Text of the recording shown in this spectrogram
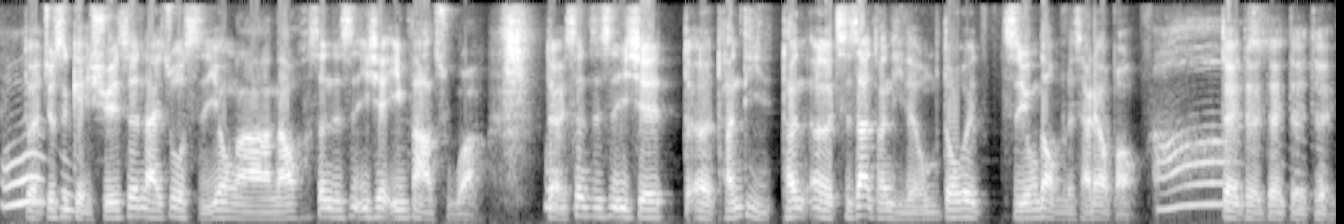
嗯、对，就是给学生来做使用啊，然后甚至是一些银发族啊，对，嗯、甚至是一些呃团体团呃慈善团体的，我们都会使用到我们的材料包。哦，对对对对对。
